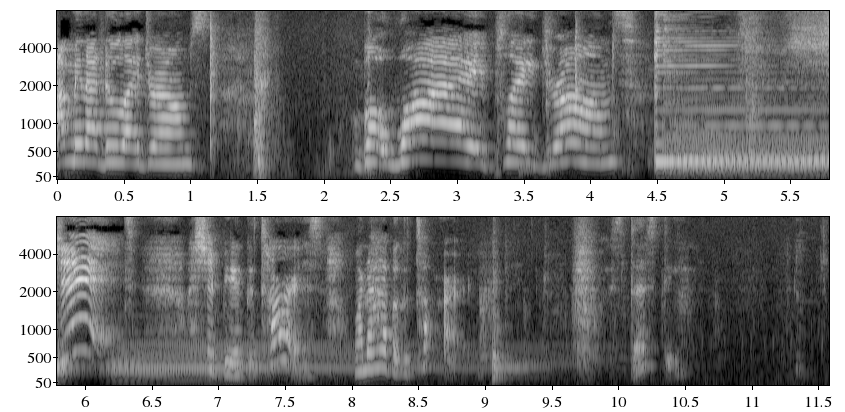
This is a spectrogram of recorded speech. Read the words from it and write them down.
I mean, I do like drums. But why play drums? Shit! I should be a guitarist when I have a guitar. It's dusty.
